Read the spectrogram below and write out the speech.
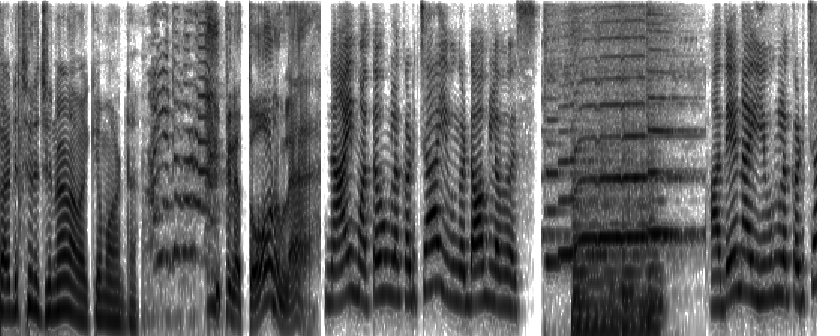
கடிச்சிருச்சுன்னா நான் வைக்க மாட்டேன். பின்ன தோணும்ல. நாய் மத்தவங்கள கடிச்சா இவங்க டாக் லவர்ஸ் அதே நாய் இவங்கள கடிச்சா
